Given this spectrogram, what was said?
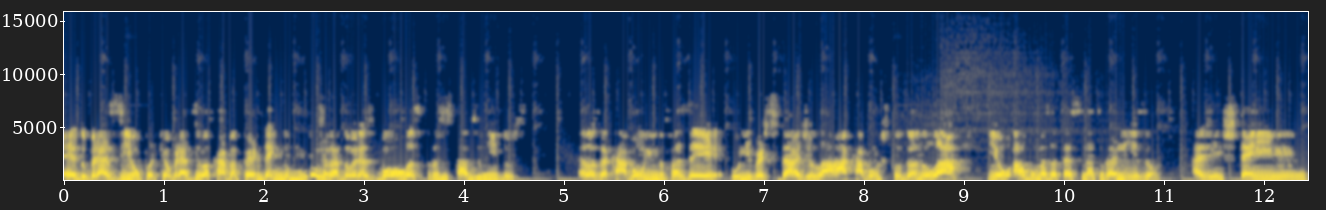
é, do Brasil, porque o Brasil acaba perdendo muitas jogadoras boas para os Estados Unidos. Elas acabam indo fazer universidade lá, acabam estudando lá e algumas até se naturalizam. A gente tem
